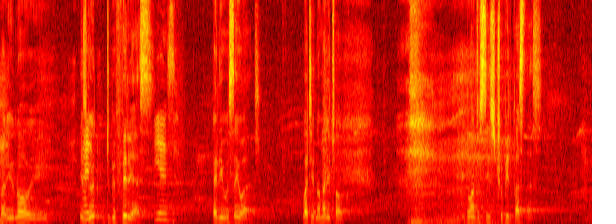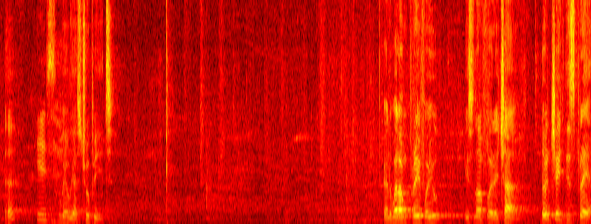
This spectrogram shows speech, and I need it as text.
But you know, he, he's I- going to be furious. Yes. And he will say what? What you normally talk. You don't want to see stupid pastors. Eh? Yes. Where we are stupid. And what I'm praying for you is not for a child. Don't change this prayer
